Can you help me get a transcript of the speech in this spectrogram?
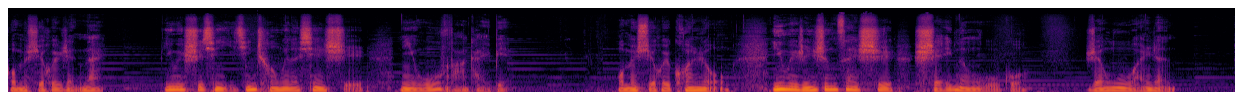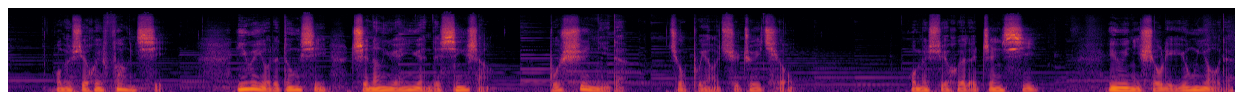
我们学会忍耐，因为事情已经成为了现实，你无法改变。我们学会宽容，因为人生在世，谁能无过？人无完人。我们学会放弃，因为有的东西只能远远的欣赏，不是你的，就不要去追求。我们学会了珍惜，因为你手里拥有的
